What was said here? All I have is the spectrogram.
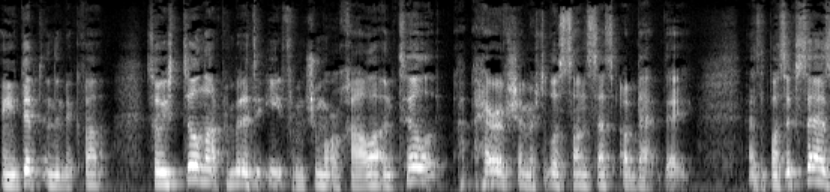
and he dipped in the mikvah. So he's still not permitted to eat from truma or challah until hariv shemesh, till the sun sets of that day. As the pasuk says,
